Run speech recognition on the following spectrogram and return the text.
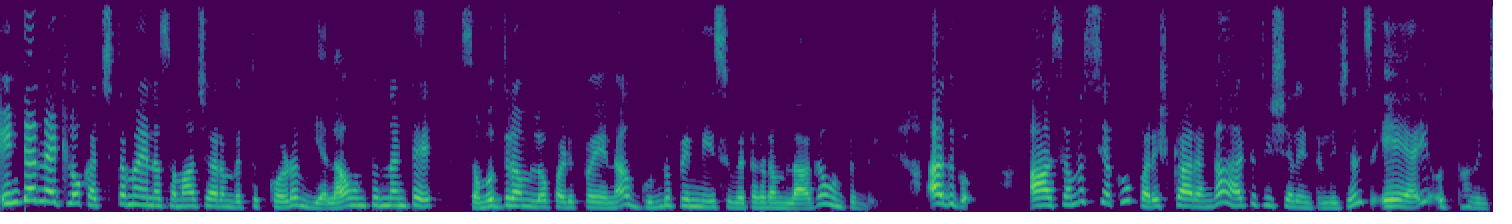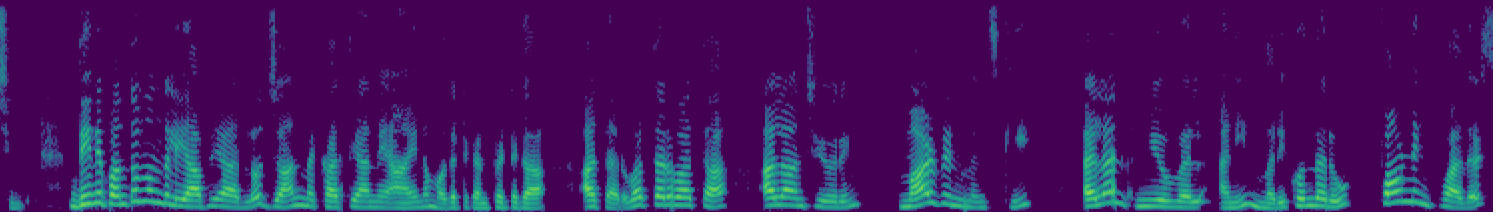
ఇంటర్నెట్లో ఖచ్చితమైన సమాచారం వెతుక్కోవడం ఎలా ఉంటుందంటే సముద్రంలో పడిపోయిన గుండు పిన్నీసి వెతకడం లాగా ఉంటుంది. అదిగో ఆ సమస్యకు పరిష్కారంగా ఆర్టిఫిషియల్ ఇంటెలిజెన్స్ ఏఐ ఉద్భవించింది. దీని పంతొమ్మిది వందల యాభై ఆరులో జాన్ మెకార్తి అనే ఆయన మొదట కనిపెట్టగా ఆ తర్వాత తర్వాత Alan Turing Marvin Minsky Allen Newell అని మరికొందరు ఫౌండింగ్ ఫాదర్స్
